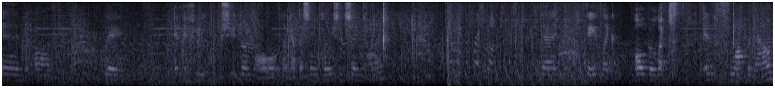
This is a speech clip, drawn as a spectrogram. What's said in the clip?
And um, they and if you shoot them all like at the same place and same time, then they like all go like and flop down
